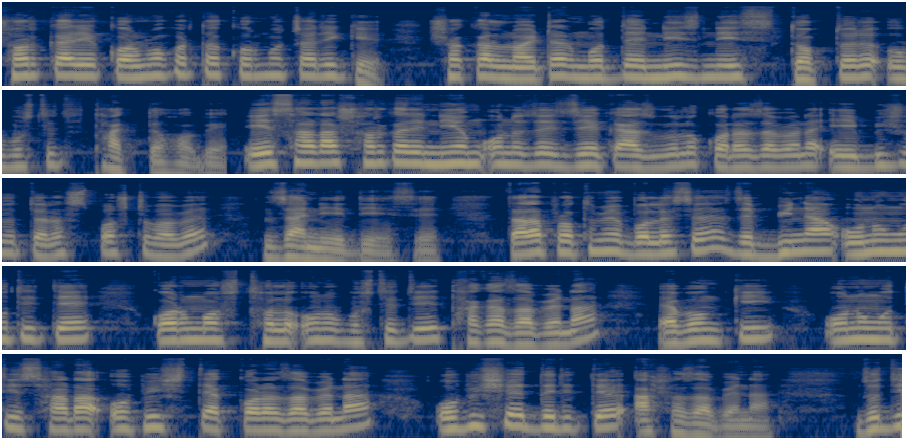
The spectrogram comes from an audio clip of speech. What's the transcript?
সরকারি কর্মকর্তা কর্মচারীকে সকাল নয়টার মধ্যে নিজ নিজ দপ্তরে উপস্থিত থাকতে হবে। এছাড়া সরকারি নিয়ম অনুযায়ী যে কাজগুলো করা যাবে না, এই বিষয়ে তারা স্পষ্টভাবে জানিয়ে দিয়েছে। তারা প্রথমে বলেছে যে, বিনা অনুমতিতে কর্মস্থল অনুপস্থিতি থাকা যাবে না এবং কি অনুমতি ছাড়া অফিস ত্যাগ করা যাবে না, অফিসের দেরিতে আসা যাবে না। যদি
